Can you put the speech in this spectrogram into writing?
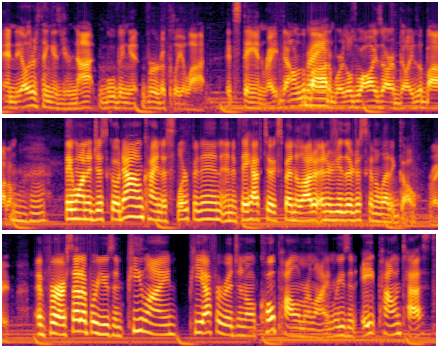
And the other thing is you're not moving it vertically a lot. It's staying right down to the Right. Bottom where those walleyes are, belly to the bottom. Mm-hmm. They want to just go down, kind of slurp it in, and if they have to expend a lot of energy, they're just going to let it go. Right. And for our setup, we're using P-line, PF Original, copolymer line. We're using eight pound test.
